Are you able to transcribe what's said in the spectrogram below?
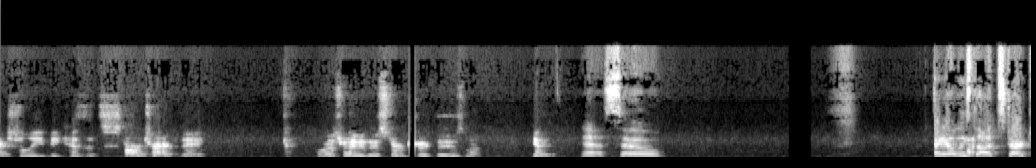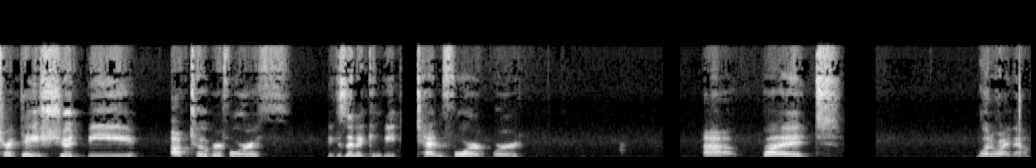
actually because it's Star Trek Day. Oh, that's right. It is Star Trek Day, isn't it? Yep. Yeah, so I always thought Star Trek Day should be October 4th because then it can be 10 4 word. Uh, but what do I know?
